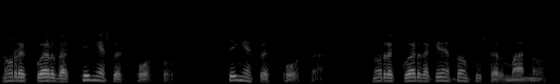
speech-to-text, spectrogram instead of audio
No recuerda quién es su esposo, quién es su esposa. No recuerda quiénes son sus hermanos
